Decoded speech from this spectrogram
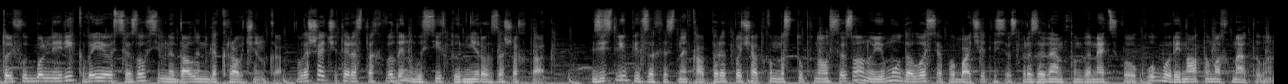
Той футбольний рік виявився зовсім недалим для Кравченка. Лише 400 хвилин в усіх турнірах за Шахтар. Зі слів півзахисника, перед початком наступного сезону йому вдалося побачитися з президентом донецького клубу Рінатом Ахметовим,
